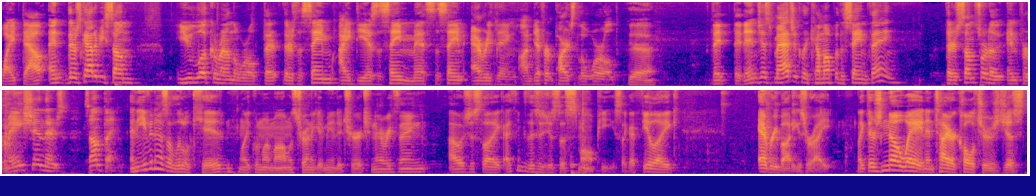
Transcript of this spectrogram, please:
wiped out, and there's got to be some. You look around the world, there, there's the same ideas, the same myths, the same everything on different parts of the world. Yeah. They they didn't just magically come up with the same thing. There's some sort of information. There's something. And even as a little kid, like when my mom was trying to get me into church and everything, I was just like, I think this is just a small piece. Like I feel like everybody's right. Like there's no way an entire culture is just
